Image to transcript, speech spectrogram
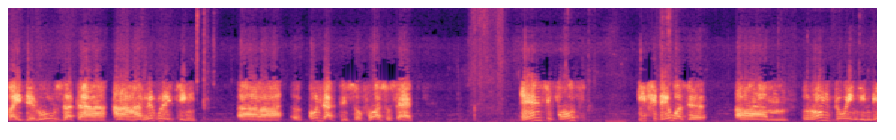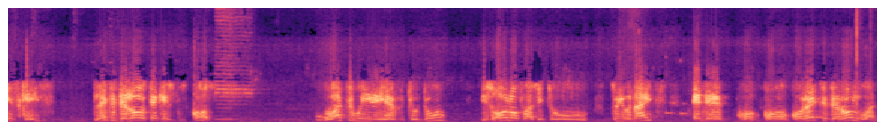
by the rules that are, are regulating uh, conduct of our society. Henceforth, if there was a um, wrongdoing in this case, let the law take its course. What we have to do is all of us to to unite and uh, co- co- correct the wrong one.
